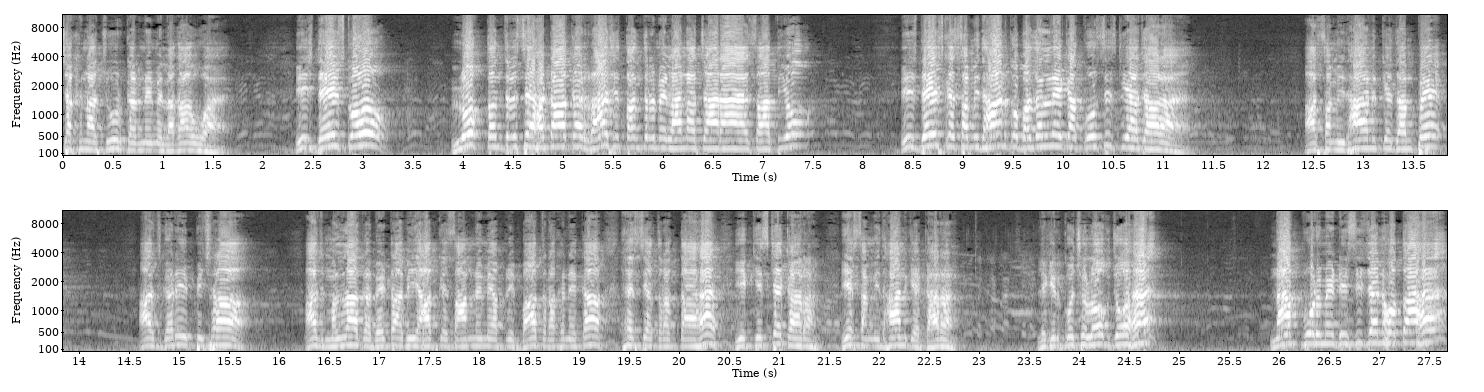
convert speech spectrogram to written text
चकनाचूर करने में लगा हुआ है। इस देश को लोकतंत्र से हटाकर राजतंत्र में लाना चाह रहा है, साथियों। इस देश के संविधान को बदलने का कोशिश किया जा रहा है। आज संविधान के दम पे, आज गरीब पिछड़ा, आज मल्ला का बेटा भी आपके सामने में अपनी बात रखने का हैसियत रखता है। ये किसके कारण? ये संविधान के कारण। लेकिन कुछ लोग जो है, नागपुर में डिसीज़न होता है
